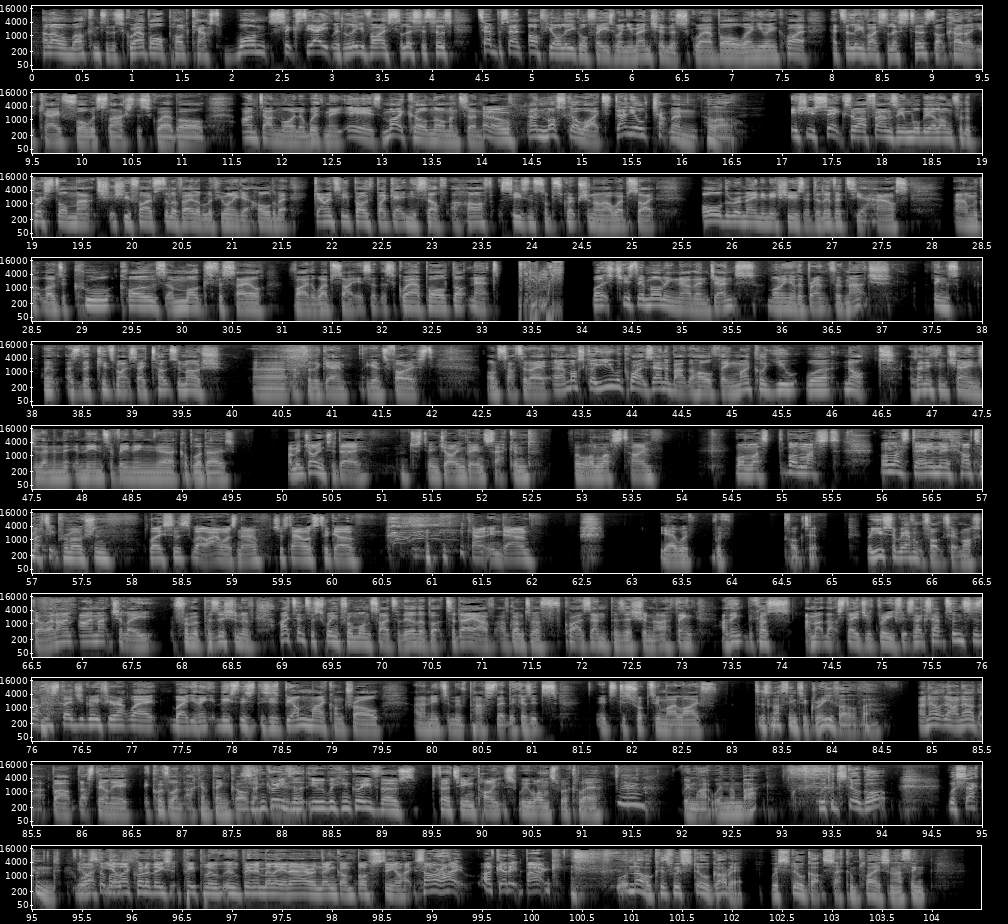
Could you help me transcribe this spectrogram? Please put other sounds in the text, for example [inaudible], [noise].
Hello and welcome to the Square Ball Podcast 168 with Levi Solicitors. 10% off your legal fees when you mention the Square Ball when you inquire. Head to levisolicitors.co.uk forward slash the Square Ball. I'm Dan Moylan. With me is Michael Normanton. Hello. And Moscow White. Daniel Chapman. Hello. Issue six of our fanzine will be along for the Bristol match. Issue five still available if you want to get hold of it. Guarantee both by getting yourself a half season subscription on our website. All the remaining issues are delivered to your house. And we've got loads of cool clothes and mugs for sale via the website. It's at thesquareball.net. Well, it's Tuesday morning now, then, gents. Morning of the Brentford match. Things, as the kids might say, totes emosh uh, after the game against Forest on Saturday. Uh, Moscow, you were quite zen about the whole thing. Michael, you were not. Has anything changed then in the in the intervening uh, couple of days? I'm enjoying today. I'm just enjoying being second for one last time. One last, one last, one last day in the automatic promotion places. Well, hours now. Just hours to go. [laughs] Counting down. Yeah, we've we've fucked it. Well, you said we haven't fucked it, Moscow, and I'm I'm actually from a position of I tend to swing from one side to the other, but today I've I've gone to a quite a zen position. I think I think because I'm at that stage of grief, it's acceptance. Is that the stage of grief you're at where where you think this this this is beyond my control and I need to move past it because it's it's disrupting my life. There's nothing to grieve over. I know I know that, but that's the only equivalent I can think of. We can grieve. The, we can grieve those 13 points we once were clear. Yeah, we might win them back. We could still go up. We're second. You're, like, you're most- like one of those people who, who've been a millionaire and then gone bust, and you're like, "It's all right, I'll get it back." [laughs] Well, no, because we've still got it. We've still got second place, and I think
